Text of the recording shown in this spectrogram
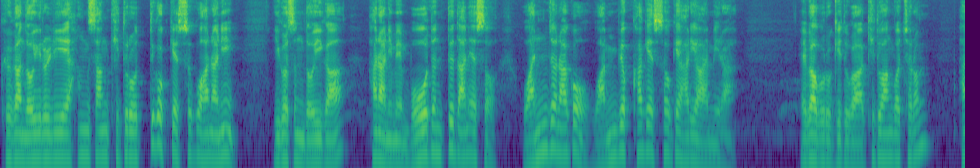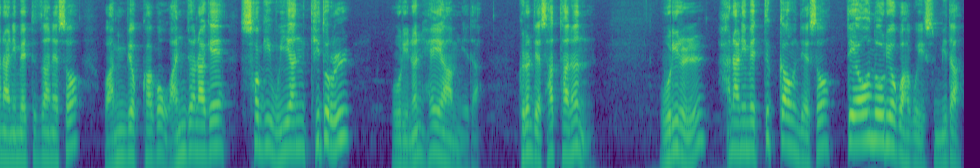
그가 너희를 위해 항상 기도로 뜨겁게 쓰고 하나니 이것은 너희가 하나님의 모든 뜻 안에서 완전하고 완벽하게 서게 하려 함이라. 에바브로 기도가 기도한 것처럼 하나님의 뜻 안에서 완벽하고 완전하게 서기 위한 기도를 우리는 해야 합니다. 그런데 사탄은 우리를 하나님의 뜻 가운데서 떼어 놓으려고 하고 있습니다.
